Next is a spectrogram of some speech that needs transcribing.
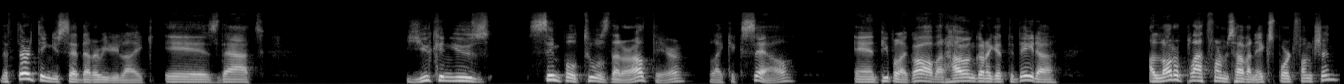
The third thing you said that I really like is that you can use simple tools that are out there like Excel and people are like, oh, but how am I going to get the data? a lot of platforms have an export function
